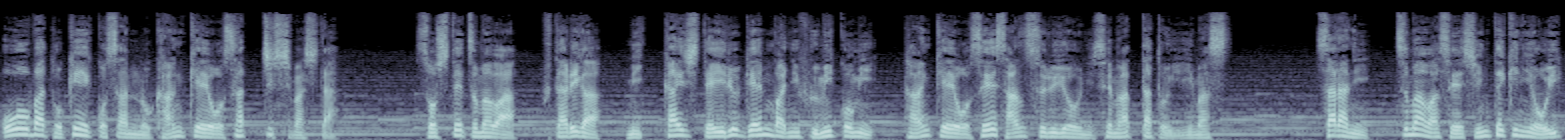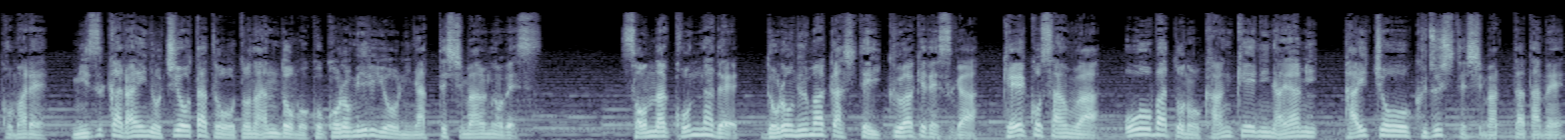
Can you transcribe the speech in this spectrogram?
大場と恵子さんの関係を察知しました。そして妻は、二人が密会している現場に踏み込み、関係を清算するように迫ったと言います。さらに、妻は精神的に追い込まれ、自ら命を絶とうと何度も試みるようになってしまうのです。そんなこんなで泥沼化していくわけですが、恵子さんは大場との関係に悩み、体調を崩してしまったため、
